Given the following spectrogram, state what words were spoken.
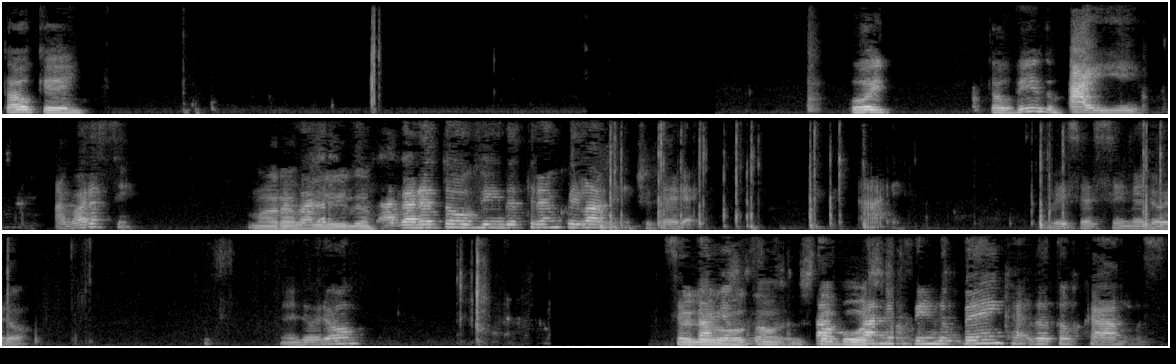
tá ok. Oi, tá ouvindo? Aí, agora sim. Maravilha. Agora, agora eu estou ouvindo tranquilamente, peraí. Ai. Ver se assim melhorou. Melhorou? Você melhorou, tá, me, ouvindo, tá, está tá, boa. Está me ouvindo bem, doutor Carlos?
